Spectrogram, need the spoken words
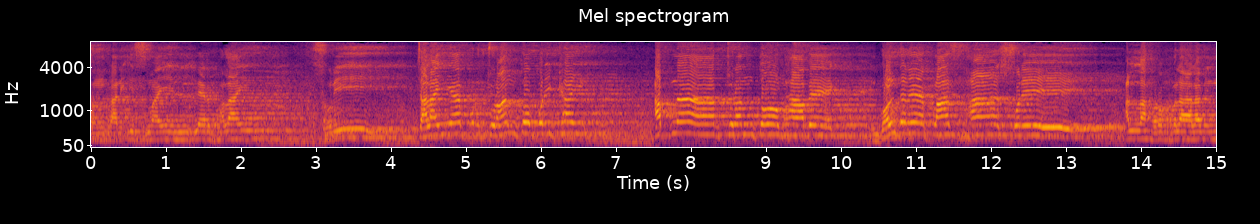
সন্তান ইসমাইলের গলায় ছুরি চালাইয়া চূড়ান্ত পরীক্ষায় আপনার চূড়ান্ত ভাবে গোল্ডেনে প্লাস ফাঁস করে আল্লাহ রব্বুল্লা আলমিন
